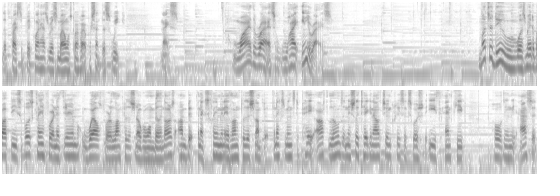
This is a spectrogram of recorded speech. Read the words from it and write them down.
The price of Bitcoin has risen by almost 25% this week. Nice. Why the rise? Why any rise? Much ado was made about the supposed claim for an Ethereum whale for a long position over $1 billion on Bitfinex. Claiming a long position on Bitfinex means to pay off loans initially taken out to increase exposure to ETH and keep holding the asset.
